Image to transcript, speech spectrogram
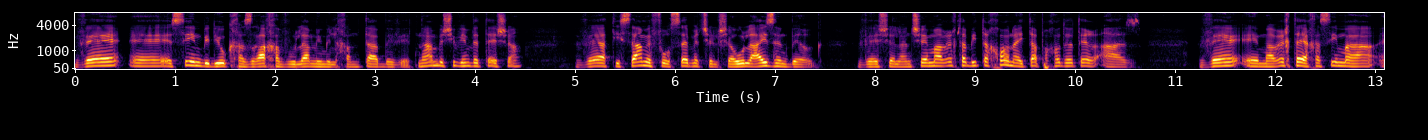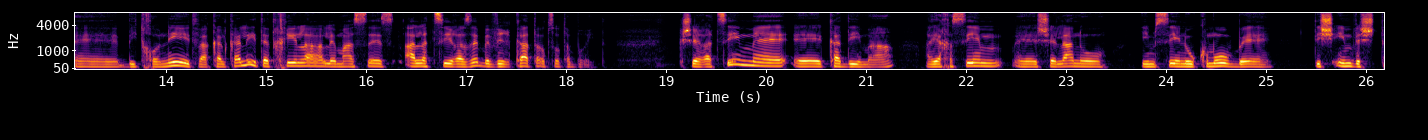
וסין בדיוק חזרה חבולה ממלחמתה בווייטנאם ב-79, והטיסה המפורסמת של שאול אייזנברג ושל אנשי מערכת הביטחון הייתה פחות או יותר אז. ומערכת היחסים הביטחונית והכלכלית התחילה למעשה על הציר הזה בברכת ארצות הברית. כשרצים אה, אה, קדימה, היחסים אה, שלנו עם סין הוקמו ב-92,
